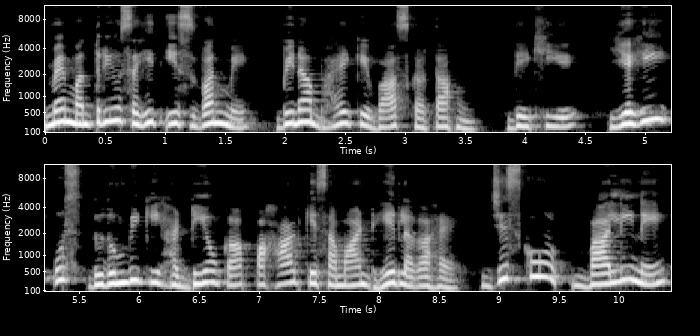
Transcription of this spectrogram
मैं मंत्रियों सहित इस वन में बिना भय के वास करता हूँ। देखिए यही उस दुदुम्बी की हड्डियों का पहाड़ के समान ढेर लगा है, जिसको बाली ने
